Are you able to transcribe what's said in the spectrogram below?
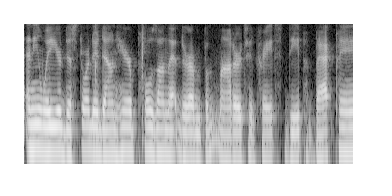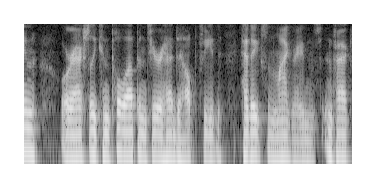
Any way you're distorted down here pulls on that dura mater to create deep back pain or actually can pull up into your head to help feed headaches and migraines. In fact,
